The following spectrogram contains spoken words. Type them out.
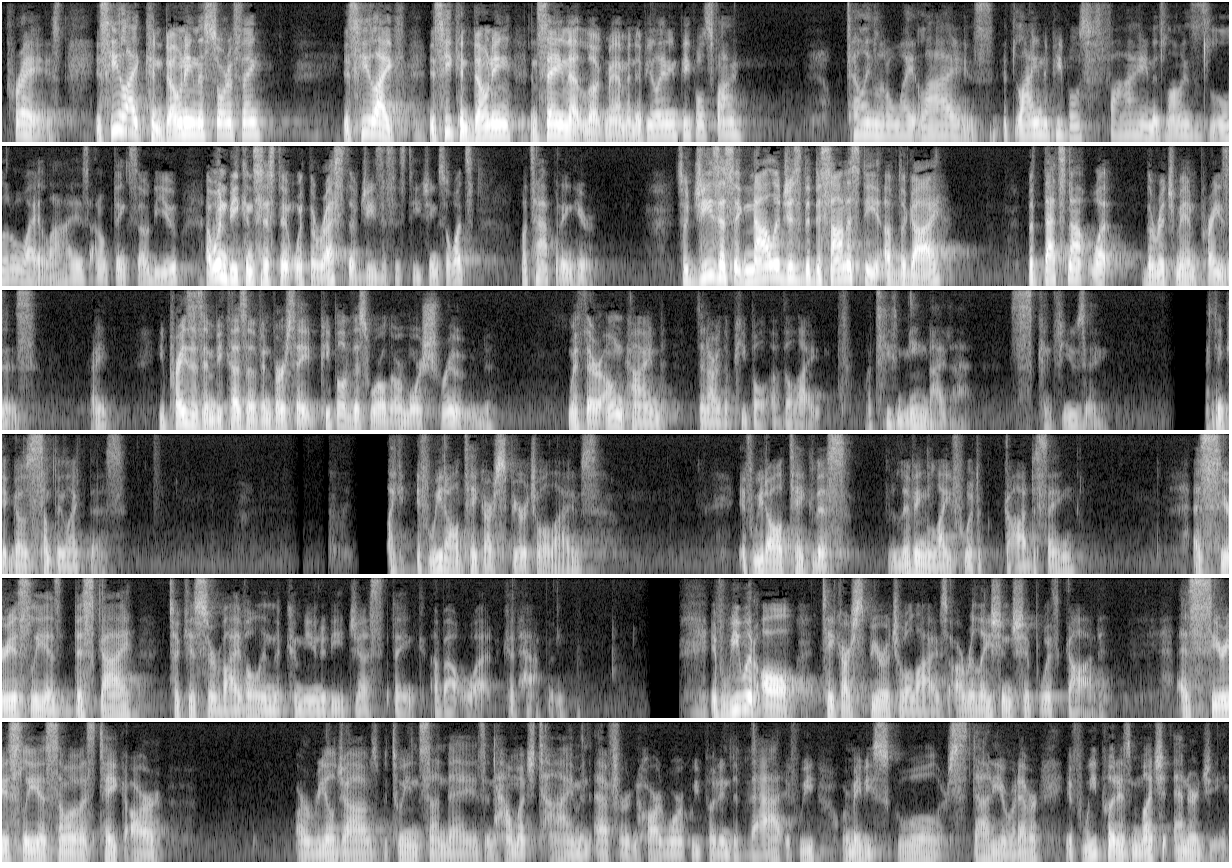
praised. Is he like condoning this sort of thing? Is he like, is he condoning and saying that, look, man, manipulating people is fine? Telling little white lies. It, lying to people is fine as long as it's little white lies. I don't think so. Do you? I wouldn't be consistent with the rest of Jesus' teaching. So, what's, what's happening here? So, Jesus acknowledges the dishonesty of the guy, but that's not what the rich man praises, right? He praises him because of, in verse 8, people of this world are more shrewd with their own kind than are the people of the light. What's he mean by that? It's confusing. I think it goes something like this. Like, if we'd all take our spiritual lives, if we'd all take this living life with God thing as seriously as this guy took his survival in the community, just think about what could happen. If we would all take our spiritual lives, our relationship with God, as seriously as some of us take our, our real jobs between Sundays and how much time and effort and hard work we put into that, if we, or maybe school or study or whatever, if we put as much energy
